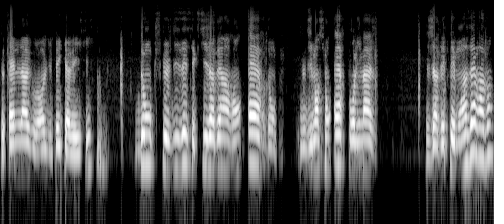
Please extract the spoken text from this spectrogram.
Ce n-là joue le rôle du p qu'il y avait ici. Donc, ce que je disais, c'est que si j'avais un rang R, donc une dimension R pour l'image, j'avais P-R avant.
